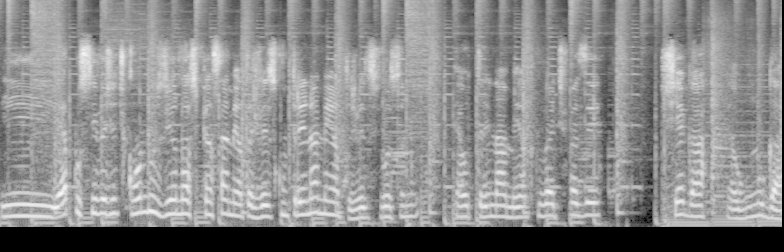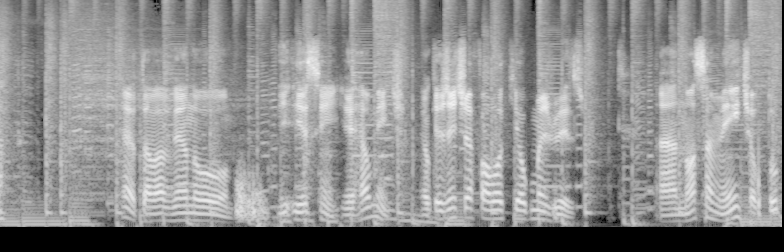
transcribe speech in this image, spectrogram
E é possível a gente conduzir o nosso pensamento, às vezes com treinamento. Às vezes, você não. É o treinamento que vai te fazer chegar em algum lugar. É, eu tava vendo. E, e, assim, é, realmente, é o que a gente já falou aqui algumas vezes. A nossa mente, ao todo,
